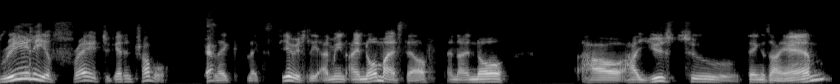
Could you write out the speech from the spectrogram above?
really afraid to get in trouble. Yeah. Like, like seriously. I mean, I know myself and I know how how used to things I am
